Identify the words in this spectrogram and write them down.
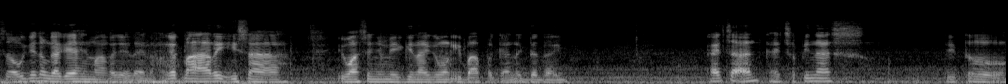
So huwag nyo itong gagayahin mga. No? Hanggat maaari isa iwasan yung may ginagawang iba pagka nagdadrive. Kahit saan, kahit sa Pinas, dito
